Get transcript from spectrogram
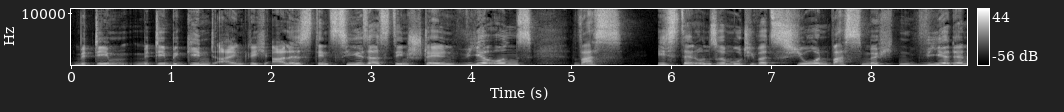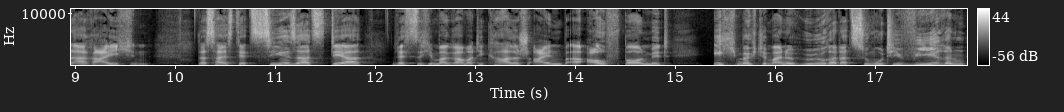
mit dem, mit dem beginnt eigentlich alles. Den Zielsatz, den stellen wir uns. Was ist denn unsere Motivation? Was möchten wir denn erreichen? Das heißt, der Zielsatz, der lässt sich immer grammatikalisch ein, äh, aufbauen mit ich möchte meine Hörer dazu motivieren,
